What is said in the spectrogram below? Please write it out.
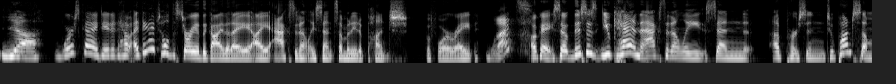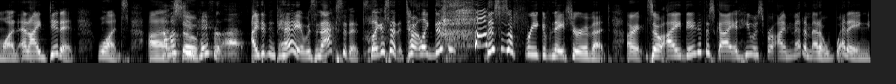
Yeah. worst guy I dated, how I think I've told the story of the guy that I, I accidentally sent somebody to punch before, right? What? Okay, so this is you can accidentally send a person to punch someone, and I did it once. Uh, How much so do you pay for that? I didn't pay. It was an accident. Like I said, it to- like this is this is a freak of nature event. All right, so I dated this guy, and he was for. I met him at a wedding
